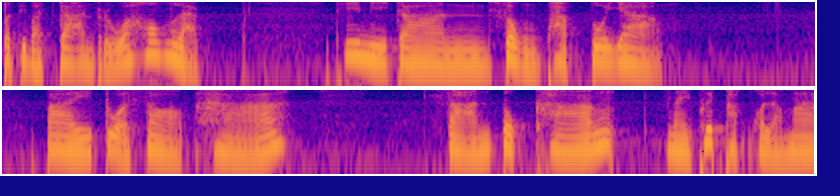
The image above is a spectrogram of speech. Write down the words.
ปฏิบัติการหรือว่าห้องแลบที่มีการส่งผักตัวอย่าง ไปตรวจสอบหา สารตกค้างในพืชผักผลไม้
